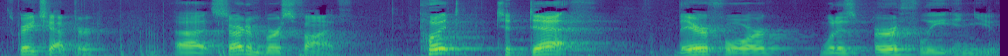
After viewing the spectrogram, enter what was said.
It's a great chapter. Uh, start in verse 5. Put to death, therefore, what is earthly in you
